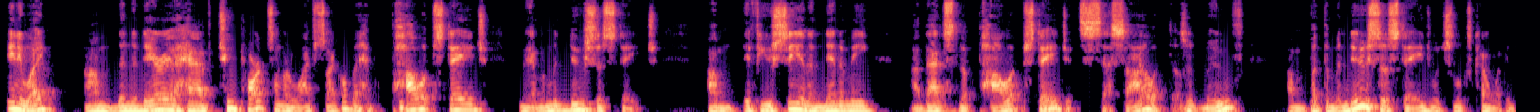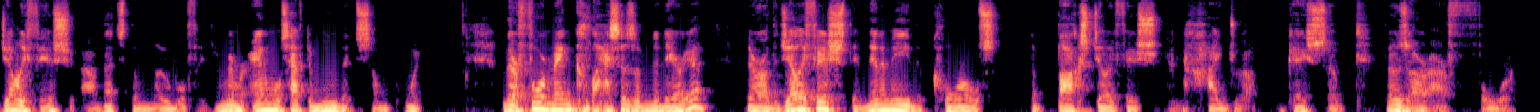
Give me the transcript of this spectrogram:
Anyway, um, the Cnidaria have two parts on their life cycle. They have a polyp stage and they have a medusa stage. Um, if you see an anemone, uh, that's the polyp stage. It's sessile. It doesn't move. Um, but the Medusa stage, which looks kind of like a jellyfish, uh, that's the mobile phase. Remember, animals have to move at some point. There are four main classes of Cnidaria. There are the jellyfish, the anemone, the corals, the box jellyfish, and hydra. Okay, so those are our four.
